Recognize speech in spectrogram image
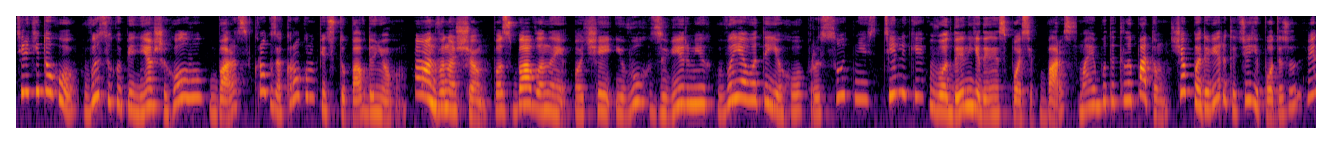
Тільки того, високо піднявши голову, барс крок за кроком підступав до нього. Он воно що? Позбавлений очей і вух, звір міг виявити його присутність тільки в один єдиний спосіб. Барс має бути телепатом. Щоб перевірити цю гіпотезу, він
